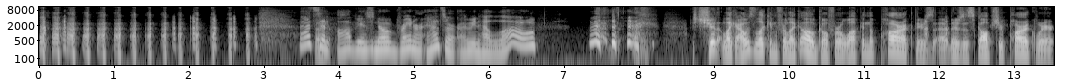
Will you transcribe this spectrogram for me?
That's uh, an obvious no-brainer answer. I mean, hello. should like I was looking for like oh go for a walk in the park. There's a, there's a sculpture park where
